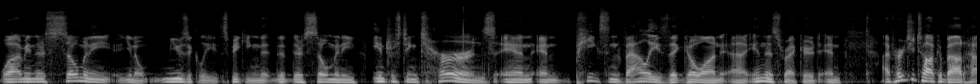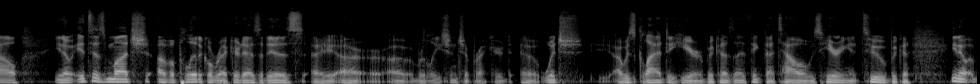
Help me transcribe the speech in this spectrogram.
Well, I mean, there's so many, you know, musically speaking, that, that there's so many interesting turns and and peaks and valleys that go on uh, in this record. And I've heard you talk about how you know it's as much of a political record as it is a, a, a relationship record, uh, which I was glad to hear because I think that's how I was hearing it too. Because you know,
